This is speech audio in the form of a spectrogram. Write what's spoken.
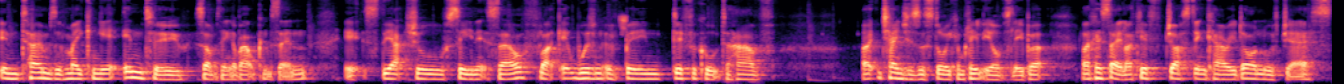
in terms of making it into something about consent. It's the actual scene itself. Like it wouldn't have been difficult to have it changes the story completely obviously but like I say like if Justin carried on with Jess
